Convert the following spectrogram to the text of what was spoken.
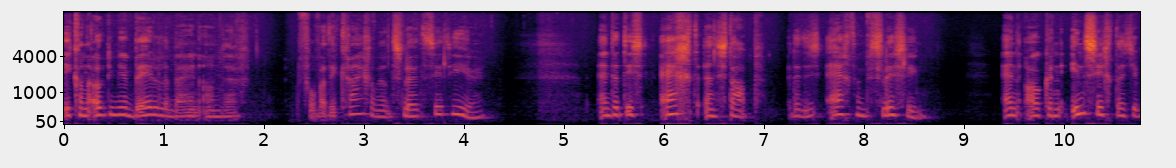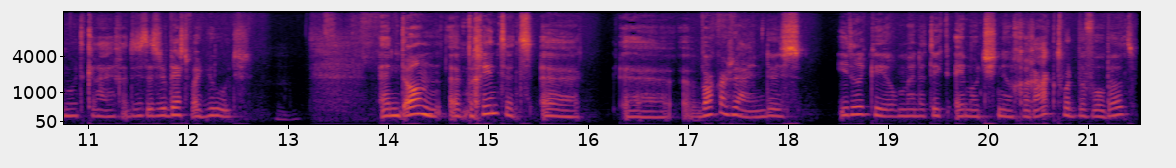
Ik kan ook niet meer bedelen bij een ander voor wat ik krijgen wil. De sleutel zit hier. En dat is echt een stap. Dat is echt een beslissing. En ook een inzicht dat je moet krijgen. Dus dat is best wel huge. En dan eh, begint het eh, eh, wakker zijn. Dus iedere keer op het moment dat ik emotioneel geraakt word bijvoorbeeld,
